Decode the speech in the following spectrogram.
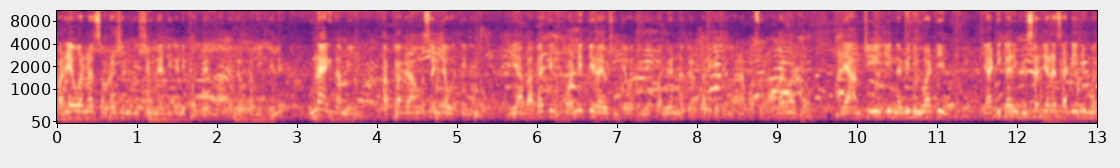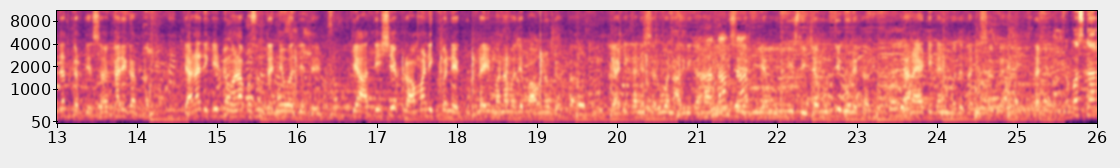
पर्यावरण संरक्षण दृष्टीने या ठिकाणी पनवेल महानगरपालिकेने पुन्हा एकदा मी तक्का ग्रामस्थांच्या वतीने आणि या भागातील कॉलनीतील रहिवाशांच्या वतीने पनवेल नगरपालिकेच्या मनापासून आभार मानतो. आणि आमची ही जी नवीन युवा टीम या ठिकाणी विसर्जनासाठी जी मदत करते सहकार्य करतात त्यांना देखील मी मनापासून धन्यवाद देते की अतिशय प्रामाणिकपणे कुठल्याही मनामध्ये भाव न ठेवता या ठिकाणी सर्व नागरिकांना विसर्जनाची ज्या मूर्ती स्त्रीच्या मूर्ती घेऊन येतात त्यांना या ठिकाणी मदत आणि सहकार्य. धन्यवाद. नमस्कार.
